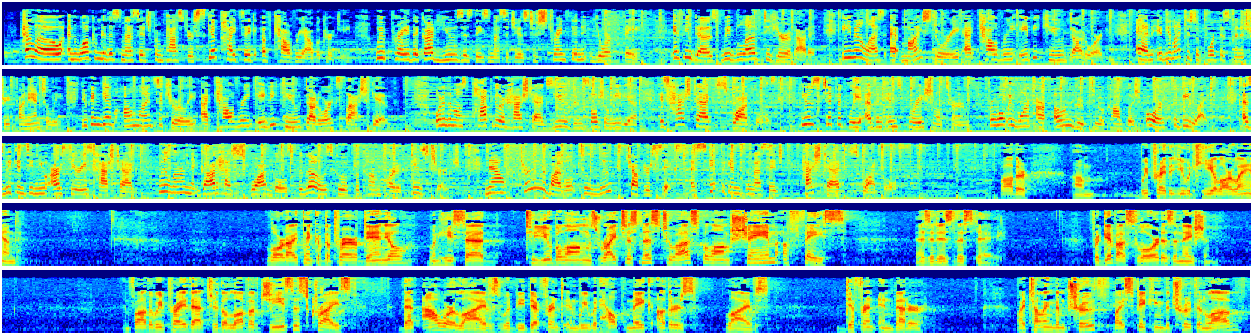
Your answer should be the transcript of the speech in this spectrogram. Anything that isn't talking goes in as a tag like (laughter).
Hello, and welcome to this message from Pastor Skip Heitzig of Calvary Albuquerque. We pray that God uses these messages to strengthen your faith. If He does, we'd love to hear about it. Email us at mystory at calvaryabq.org. And if you'd like to support this ministry financially, you can give online securely at calvaryabq.org slash give. One of the most popular hashtags used in social media is hashtag squad goals, used typically as an inspirational term for what we want our own group to accomplish or to be like. As we continue our series hashtag, we learn that God has squad goals for those who have become part of His church. Now, turn in your Bible to Luke chapter 6 as Skip begins the message hashtag squad goals. Father, um, we pray that you would heal our land. Lord, I think of the prayer of Daniel when he said, To you belongs righteousness, to us belongs shame of face, as it is this day. Forgive us, Lord, as a nation. And Father, we pray that through the love of Jesus Christ, that our lives would be different and we would help make others' lives different and better by telling them truth, by speaking the truth in love,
